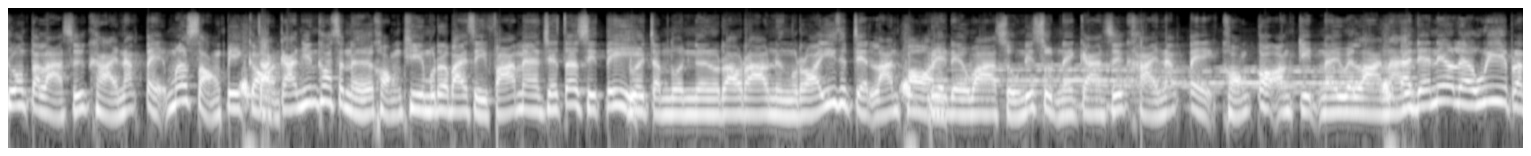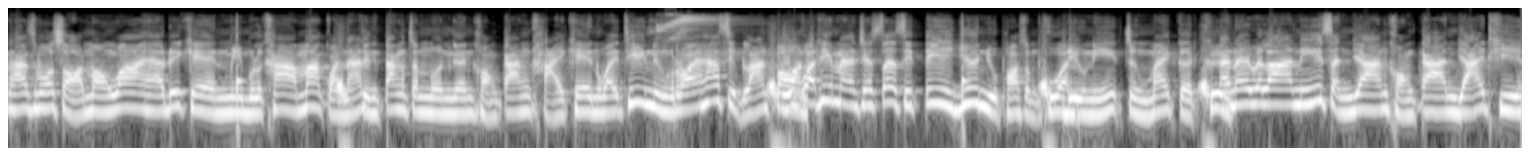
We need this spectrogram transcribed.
ช่วงตลาดซื้อขายนักเตะเมื่อ 2 ปีก่อนจากการยื่นข้อเสนอของทีมเรือใบสีฟ้าแมนเชสเตอร์ซิตี้ด้วยจำนวนเงินราวๆ127 ล้านปอนด์เรียกได้ว่าสูงที่สุดในการซื้อขายนักเตะของเกาะอังกฤษในเวลานั้น แต่เดนิเอลเลวีประธานสโมสรมองว่าแฮร์รี่เคนมีมูลค่ามากกว่านั้น จึงตั้งจำนวนเงินของการขายเคนไว้ที่ 150 ล้านปอนด์กว่าที่แมนเชสเตอร์ซิตี้ยื่นอยู่พอสมควรดีลนี้จึงไม่เกิดขึ้น แต่ในเวลานี้สัญญาณของการย้ายทีม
